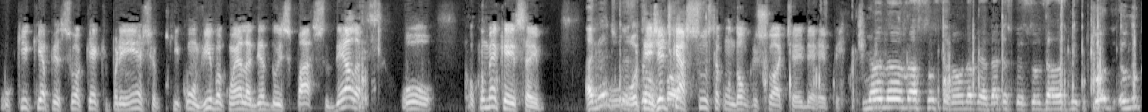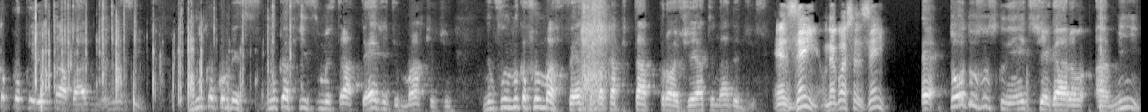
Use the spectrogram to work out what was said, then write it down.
o que, que a pessoa quer que preencha, que conviva com ela dentro do espaço dela? Ou, ou como é que é isso aí? Questão, Ou tem gente Paulo, que assusta com Dom Quixote aí, de repente. Não, não, não assusta não. Na verdade, as pessoas, elas me... Todo... Eu nunca procurei um trabalho, assim, nunca comecei, nunca fiz uma estratégia de marketing não fui, nunca fui uma festa para captar projeto, nada disso. É zen? O negócio é zen? É, todos os clientes chegaram a mim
